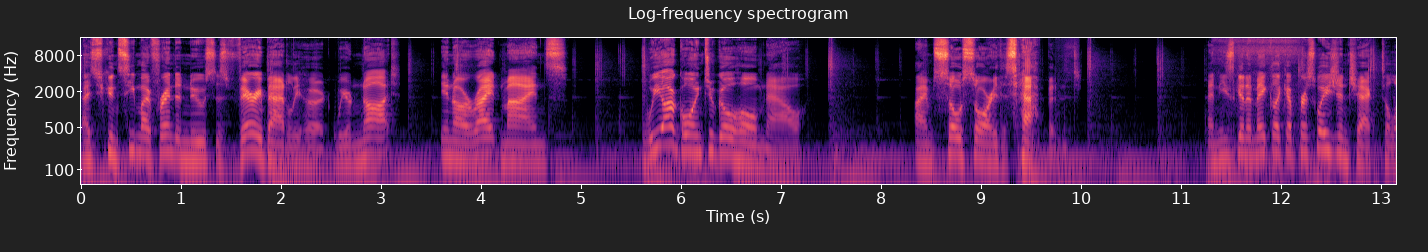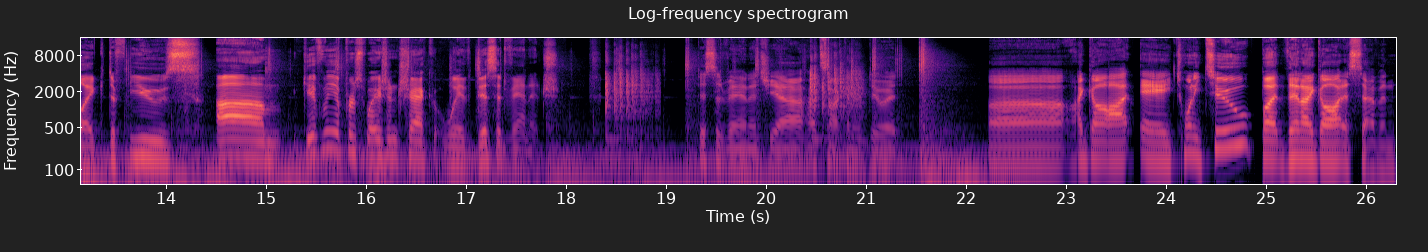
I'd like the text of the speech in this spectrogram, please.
As you can see, my friend Anus is very badly hurt. We are not in our right minds. We are going to go home now. I'm so sorry this happened." And he's going to make like a persuasion check to like diffuse Um, give me a persuasion check with disadvantage. Disadvantage, yeah, that's not gonna do it. Uh, I got a 22, but then I got a seven.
